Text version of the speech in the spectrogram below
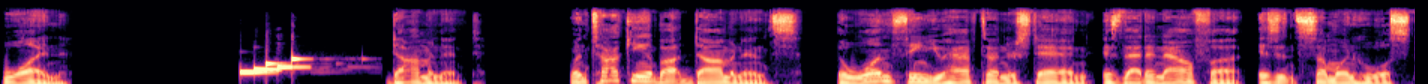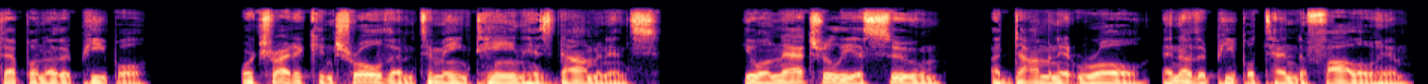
1. Dominant. When talking about dominance, the one thing you have to understand is that an alpha isn't someone who will step on other people or try to control them to maintain his dominance. He will naturally assume a dominant role and other people tend to follow him.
